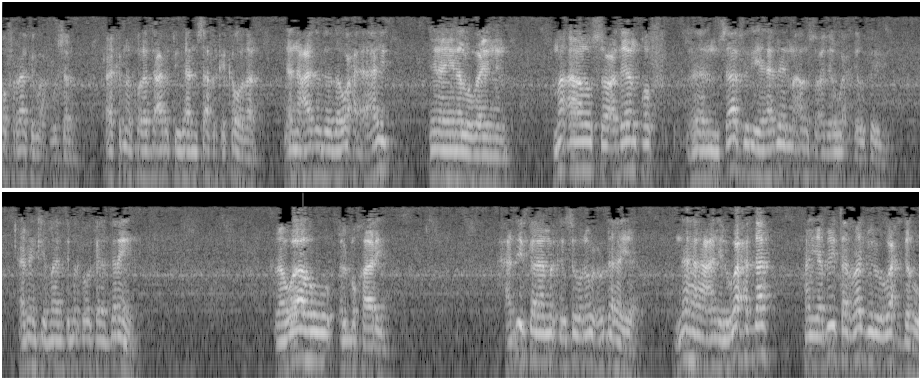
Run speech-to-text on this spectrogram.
qof raakib wax fushado raakibna kol hadda carabtu yidhahaan musaafirkay ka wadaan leanna caadadooda waxay ahayd inayna lugaynin ma aanu socdeen qof musaafiri habeen ma aanu socdeen waxda u keligii habeenkii maalintii marka way kala daran yihin rawaahu albukhaariy xadiid kale marka isaguna wuxuu dhahayaa nahaa can اlwaxda an yabiita الrajulu waxdahu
